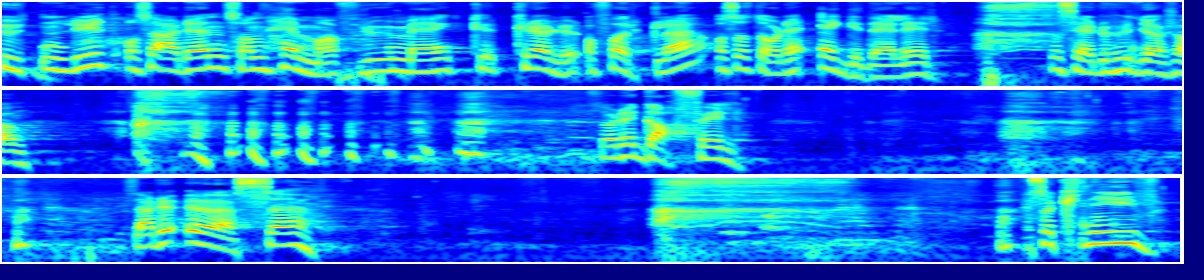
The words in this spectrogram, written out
Uten lyd. Og så er det en sånn hemmafru med krøller og forkle, og så står det 'eggedeler'. Så ser du hun gjør sånn. Så er det gaffel. Så er det øse. Så kniv.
